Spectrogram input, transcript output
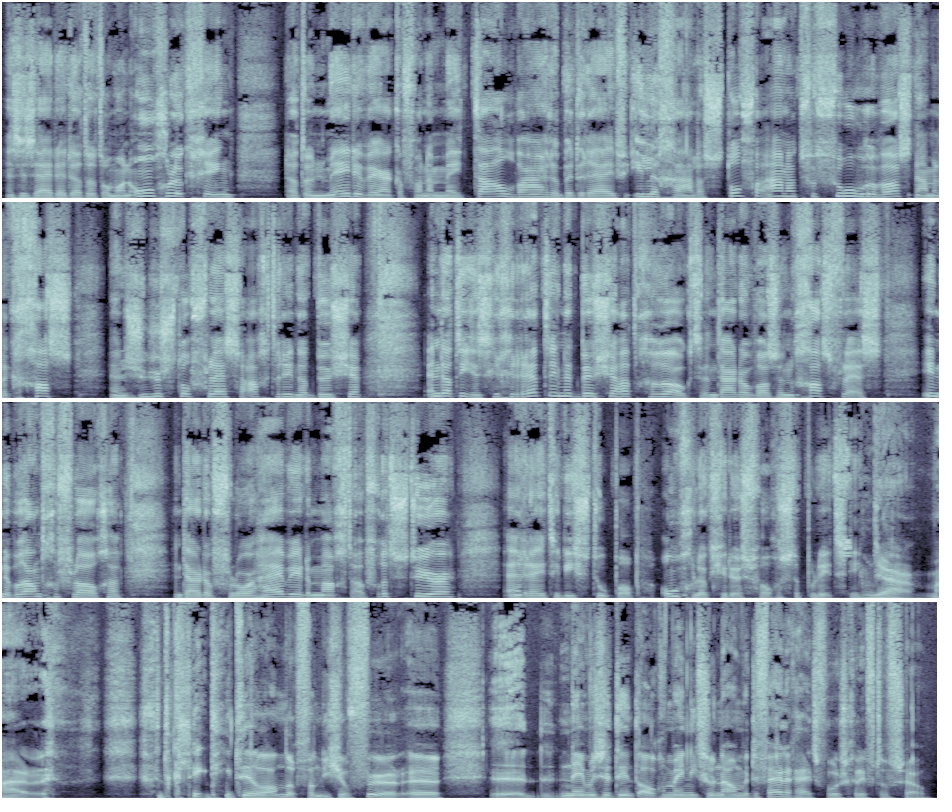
En ze zeiden dat het om een ongeluk ging... dat een medewerker van een metaalwarenbedrijf... illegale stoffen aan het vervoeren was... namelijk gas- en zuurstofflessen achter in dat busje... en dat hij een sigaret in het busje had gerookt. En daardoor was een gasfles in de brand gevlogen... en daardoor verloor hij weer de macht over het stuur... en reed hij die stoep op. Ongelukje dus, volgens de politie. Ja, maar... Het klinkt niet heel handig van die chauffeur. Uh, uh, nemen ze het in het algemeen niet zo nauw met de veiligheidsvoorschriften of zo?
